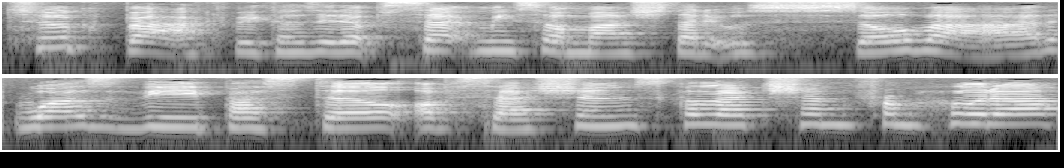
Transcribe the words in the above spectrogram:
took back because it upset me so much that it was so bad was the Pastel Obsessions collection from Huda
